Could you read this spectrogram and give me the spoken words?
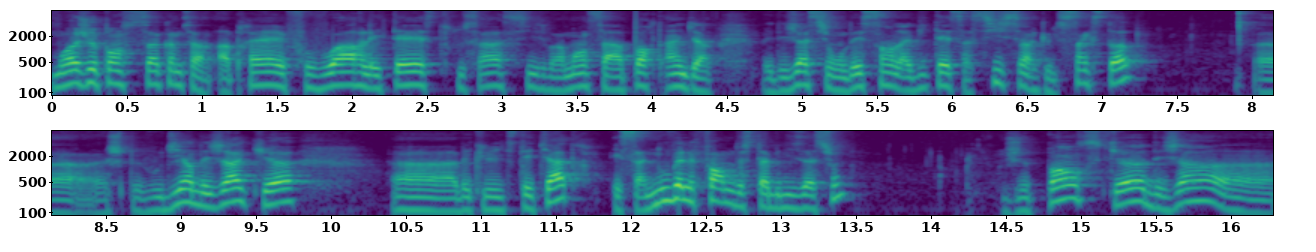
Moi, je pense ça comme ça. Après, il faut voir les tests, tout ça, si vraiment ça apporte un gain. Mais déjà, si on descend la vitesse à 6,5 stops, je peux vous dire déjà que euh, avec le XT4 et sa nouvelle forme de stabilisation, je pense que déjà, euh,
